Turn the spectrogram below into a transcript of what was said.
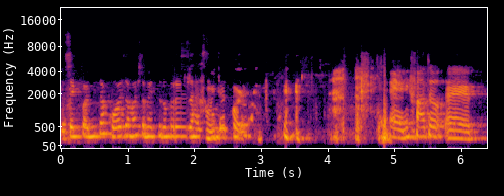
Eu sei que foi muita coisa, mas também tu não precisa responder. Muita coisa. é, de fato, é,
